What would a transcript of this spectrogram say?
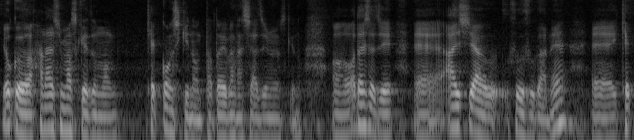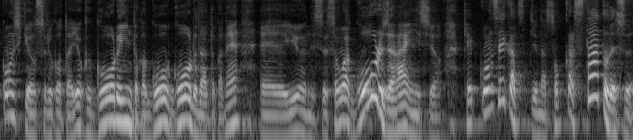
よく話しますけれども結婚式の例え話始めますけど私たち、えー、愛し合う夫婦がね、えー、結婚式をすることはよくゴールインとかゴールだとかね、えー、言うんですよ。そこはゴールじゃないんですよ。結婚生活っていうのはそこからスタートです。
